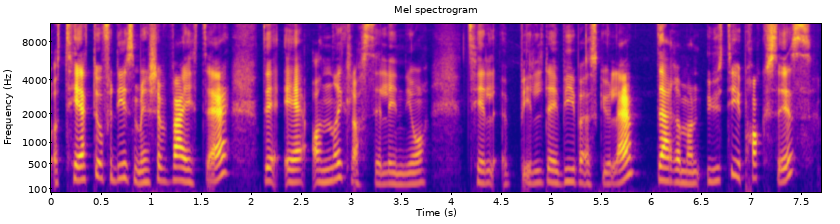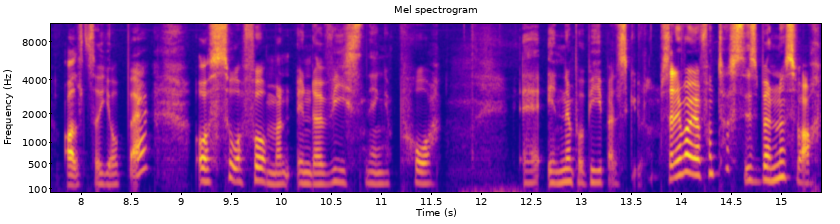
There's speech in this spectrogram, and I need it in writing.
Og T2, for de som ikke vet det, det er andreklasselinja til Bildøy bibelskole. Der er man ute i praksis, altså jobbe. og så får man undervisning på, eh, inne på bibelskolen. Så det var jo et fantastisk bønnesvar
